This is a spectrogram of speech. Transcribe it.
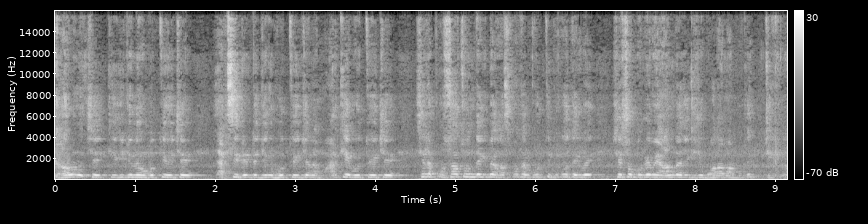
কারণ আছে কে কি জন্য ভর্তি হয়েছে অ্যাক্সিডেন্টের জন্য ভর্তি হয়েছে না মার্কে ভর্তি হয়েছে সেটা প্রশাসন দেখবে হাসপাতাল কর্তৃপক্ষ দেখবে সে সম্পর্কে আমি আন্দাজে কিছু বলা আমার পক্ষে ঠিক না।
